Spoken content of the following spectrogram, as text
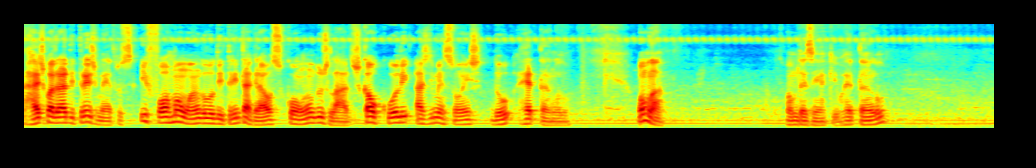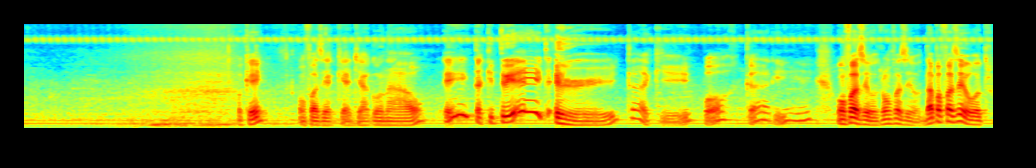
raiz quadrada de 3 metros e forma um ângulo de 30 graus com um dos lados. Calcule as dimensões do retângulo. Vamos lá. Vamos desenhar aqui o retângulo. Ok? Vamos fazer aqui a diagonal. Eita, que tri... Eita, eita, que porcaria, hein? Vamos fazer outro, vamos fazer outro. Dá para fazer outro.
